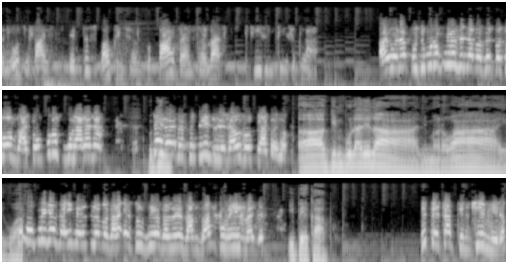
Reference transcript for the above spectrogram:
on your device set this welcome tone for 5 rand per month. T's and C's apply. Hayi wena futhi umuntu ukunikeza indaba zethu bathi wongathi ufuna usibulala na? Okay. Tshela simlindile nawe uzosilandela. ah nginibulalelani mara wayi wa Ukukunikeza indaba zala esuzinikeza nezami zamfurini manje. i-backup I-backup ngimchimi mina.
